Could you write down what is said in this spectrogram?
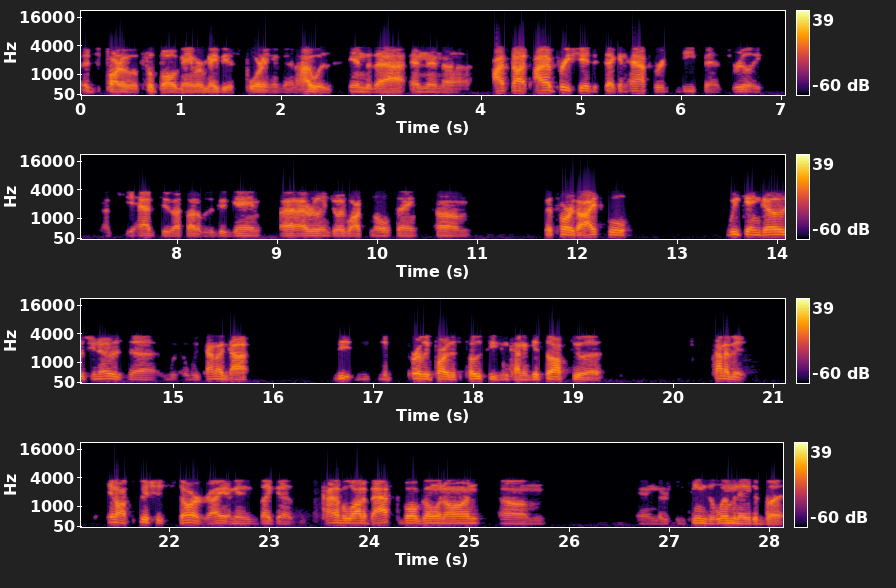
it's part of a football game or maybe a sporting event. I was into that, and then uh, I thought I appreciated the second half for its defense. Really, you had to. I thought it was a good game. I, I really enjoyed watching the whole thing. Um, as far as high school weekend goes, you know, is, uh, we, we kind of got the, the early part of this postseason kind of gets off to a kind of an inauspicious start, right? I mean, it's like a kind of a lot of basketball going on, um, and there's some teams eliminated, but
